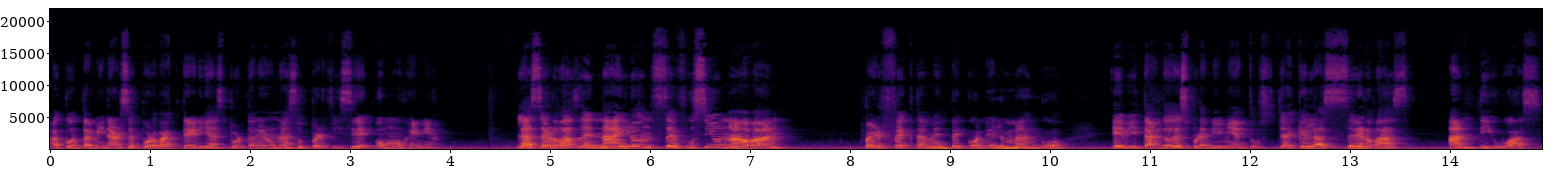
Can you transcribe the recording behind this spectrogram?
a contaminarse por bacterias por tener una superficie homogénea. Las cerdas de nylon se fusionaban perfectamente con el mango, evitando desprendimientos, ya que las cerdas antiguas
